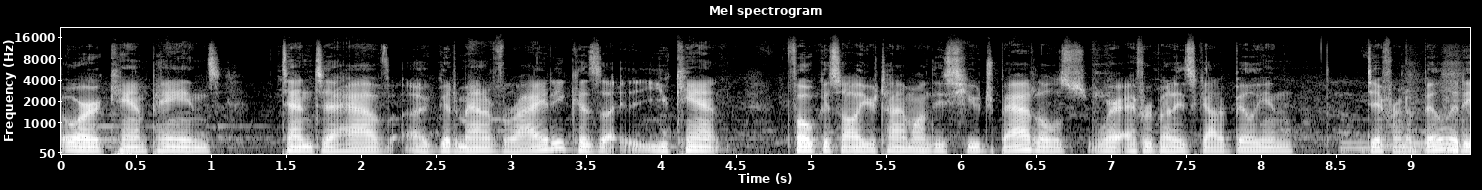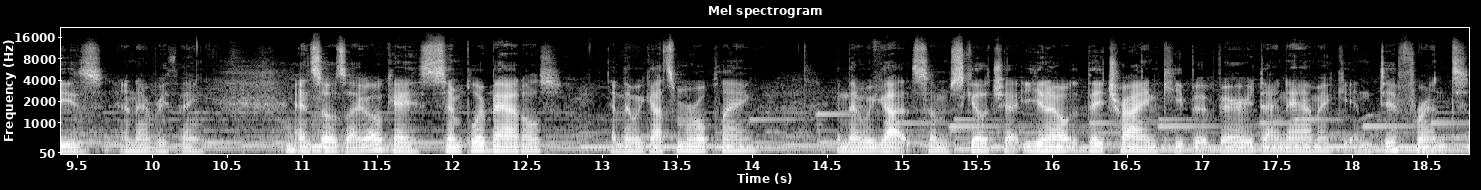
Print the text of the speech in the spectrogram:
or campaigns tend to have a good amount of variety because you can't focus all your time on these huge battles where everybody's got a billion different abilities and everything. And so it's like, okay, simpler battles, and then we got some role playing, and then we got some skill check. You know, they try and keep it very dynamic and different.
